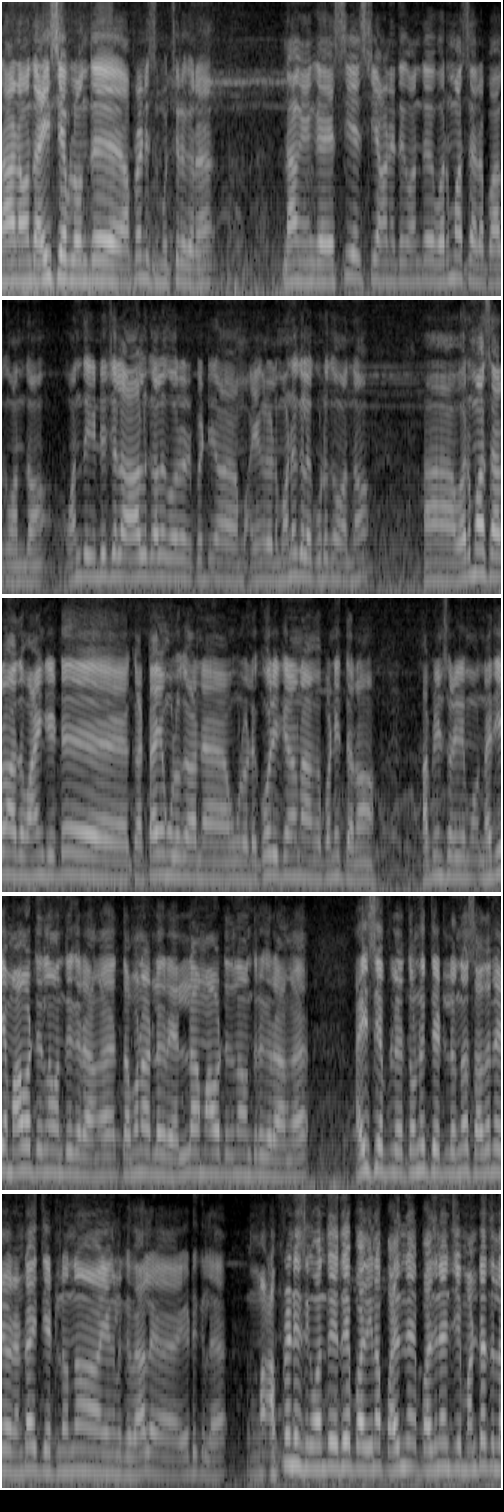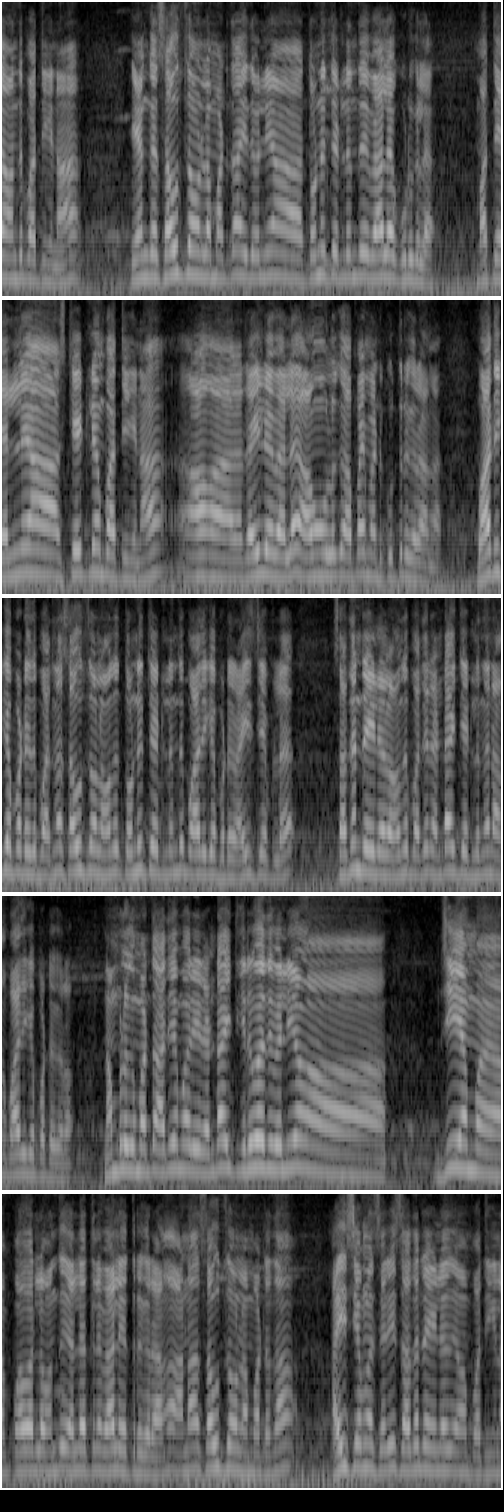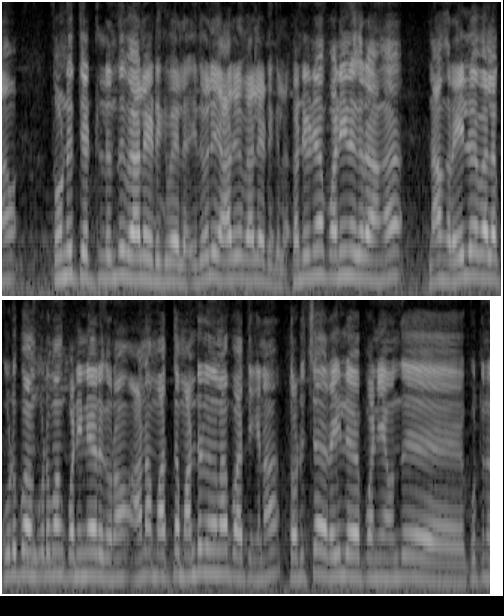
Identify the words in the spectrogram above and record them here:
நான் வந்து ஐசிஎஃப்ல வந்து அப்ரெண்டிஸ் முடிச்சிருக்கிறேன். நாங்கள் எங்கள் எஸ்சி எஸ்டி ஆணையத்துக்கு வந்து வருமா சாரை பார்க்க வந்தோம். வந்து இண்டிவிஜுவலாக ஆளுக்கு ஆளுக்கு ஒரு ஒரு பெட்டி எங்களோட மனுக்களை கொடுக்க வந்தோம். வருமா சாரும் அதை வாங்கிட்டு கட்டாயம் உங்களுக்கான உங்களுடைய கோரிக்கையெல்லாம் நாங்கள் பண்ணித்தரோம் அப்படின்னு சொல்லி நிறைய மாவட்டத்திலாம் வந்திருக்கிறாங்க. தமிழ்நாட்டில் இருக்கிற எல்லா மாவட்டத்திலும் வந்திருக்கிறாங்க. ஐசிஎஃப்ல தொண்ணூற்றி எட்டுலேருந்தும் சதனை ரெண்டாயிரத்தி எட்டுலேருந்தும் எங்களுக்கு வேலை எடுக்கலை. அப்ரெண்டிஸுக்கு வந்து இதே பார்த்தீங்கன்னா பதின பதினஞ்சு மண்டலத்தில் வந்து பார்த்தீங்கன்னா எங்கள் சவுத் டவுனில் மட்டும்தான் இது வரையும் தொண்ணூத்தெட்டுலேருந்து வேலை கொடுக்கல. மற்ற எல்லா ஸ்டேட்லேயும் பார்த்தீங்கன்னா ரயில்வே வேலை அவங்களுக்கு அப்பாயின்மெண்ட் கொடுத்துருக்குறாங்க. பாதிக்கப்பட்டது பார்த்தீங்கன்னா சவுத் ஜோனில் வந்து தொண்ணூத்தெட்டுலேருந்து பாதிக்கப்பட்டது ஐசிஎஃப்பில் சதன் ரயில்வேல வந்து பார்த்தீங்கன்னா ரெண்டாயிரத்தி எட்டுலேருந்து நாங்கள் பாதிக்கப்பட்டுக்கிறோம் நம்மளுக்கு மட்டும் அதே மாதிரி ரெண்டாயிரத்தி இருபது வெளியும் ஜிஎம் பவரில் வந்து எல்லாத்துலேயும் வேலை எடுத்துருக்குறாங்க. ஆனால் சவுத் ஜோனில் மட்டும்தான் ஐசிஎம்ல சரி சதன் ரயில்வே பார்த்தீங்கன்னா தொண்ணூற்றி எட்டுலேருந்து வேலை எடுக்கவே இல்லை. இதுவரை யாரையும் வேலை எடுக்கல. கண்டினியூவாக பண்ணின்னு இருக்கிறாங்க நாங்கள் ரயில்வே வேலை கொடுப்பாங்க கொடுப்பாங்க பண்ணினே இருக்கிறோம். ஆனால் மற்ற மண்டலங்கள்லாம் பார்த்தீங்கன்னா தொடர்ச்சியாக ரயில்வே பணியை வந்து கொடுத்துன்னு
